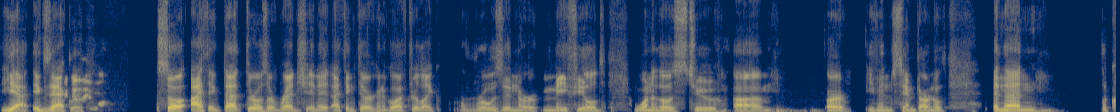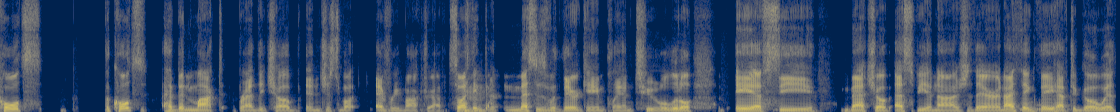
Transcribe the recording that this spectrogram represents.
Yeah, exactly so I think that throws a wrench in it. I think they're going to go after like Rosen or Mayfield, one of those two, um, or even Sam Darnold. And then the Colts, the Colts have been mocked Bradley Chubb in just about every mock draft. So I mm-hmm. think that messes with their game plan too. A little AFC matchup espionage there. And I think they have to go with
